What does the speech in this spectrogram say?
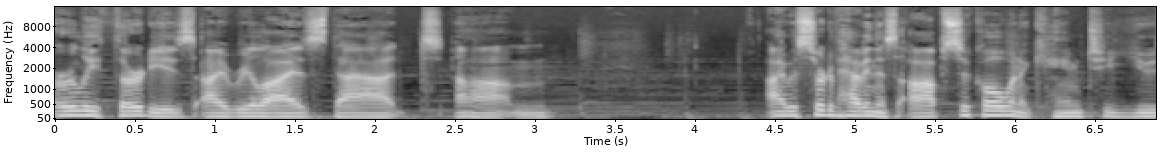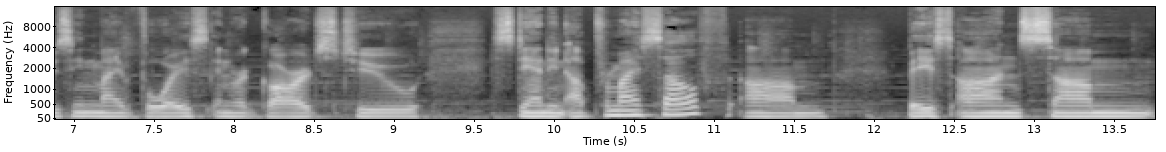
early 30s, I realized that um, I was sort of having this obstacle when it came to using my voice in regards to standing up for myself. Um, based on some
